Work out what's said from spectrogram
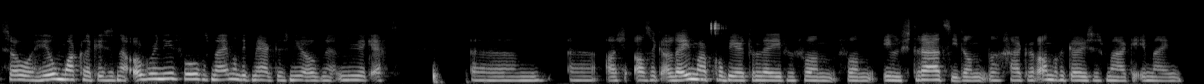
zo heel makkelijk is het nou ook weer niet volgens mij. Want ik merk dus nu ook, nu ik echt um, uh, als, als ik alleen maar probeer te leven van, van illustratie, dan, dan ga ik weer andere keuzes maken in mijn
